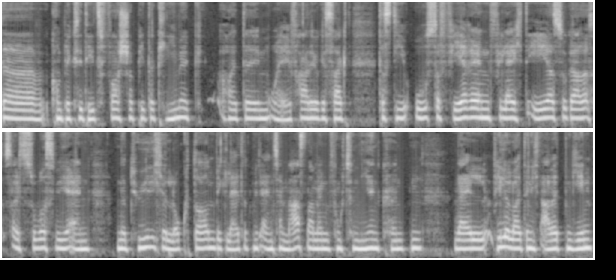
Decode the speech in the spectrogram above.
der Komplexitätsforscher Peter Klimek heute im ORF-Radio gesagt, dass die Osterferien vielleicht eher sogar als sowas wie ein natürlicher Lockdown begleitet mit einzelnen Maßnahmen funktionieren könnten, weil viele Leute nicht arbeiten gehen,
